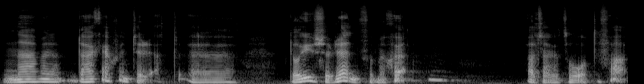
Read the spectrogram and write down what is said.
nej men det här kanske inte är rätt. Eh, då är jag ju så rädd för mig själv. Mm. Att ta återfall.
